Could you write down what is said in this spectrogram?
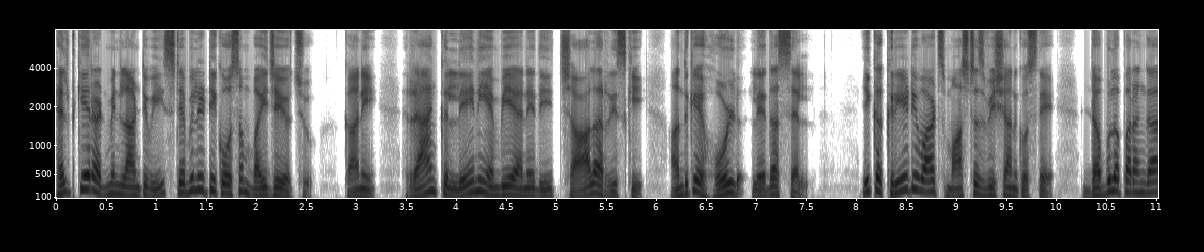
హెల్త్ కేర్ అడ్మిన్ లాంటివి స్టెబిలిటీ కోసం బై చేయొచ్చు కానీ ర్యాంక్ లేని ఎంబీఏ అనేది చాలా రిస్కీ అందుకే హోల్డ్ లేదా సెల్. ఇక క్రియేటివ్ ఆర్ట్స్ మాస్టర్స్ విషయానికొస్తే డబ్బుల పరంగా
